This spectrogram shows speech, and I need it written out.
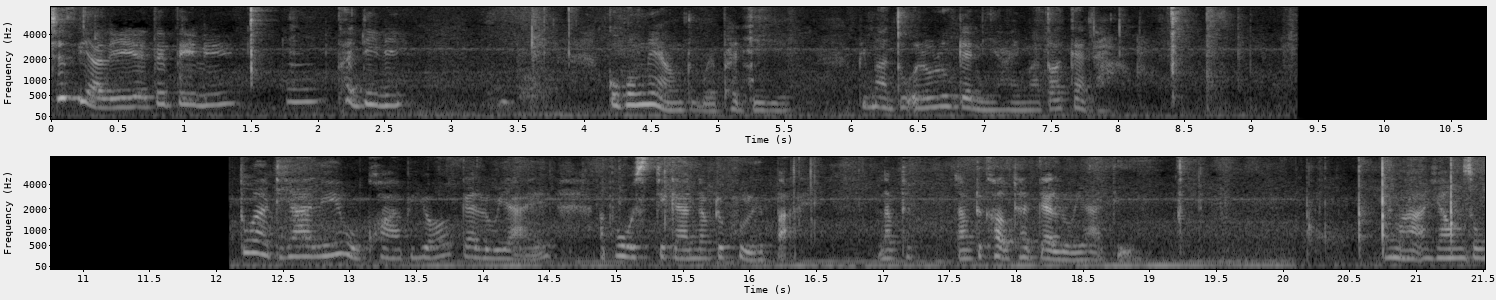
ချစ်စရာလေးရဲ့တေးသေးလေးဟွန်းဖတ်တီလေး ကိုဖုံးနေအောင်တူပဲဖတ်တီလေးပြီးမှသူအလုပ်လုပ်တဲ့နေရာတွေမှာတော့ကတ်တာသူကဒီဟာလေးကိုခွာပြီးတော့ကတ်လို့ရတယ်အဖို့စတစ်ကာနောက်တစ်ခုလည်းပါတယ်နောက်တစ်နောက်တစ်ခေါက်ထပ်ကတ်လို့ရတယ်ဒီမှာအယောင်စုံ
